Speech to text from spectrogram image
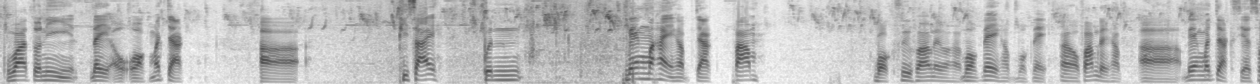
เพราะว่าตัวนี้ได้เอาออกมาจากอ่าพี่ไซเพิ่นแบ่งมาให้ครับจากฟาร์มบอกซื้อฟาร์มเลยครับบอกได้ครับบอกได้อ่าฟาร์มใดครับอ่าแบ่งมาจากเสียโซ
